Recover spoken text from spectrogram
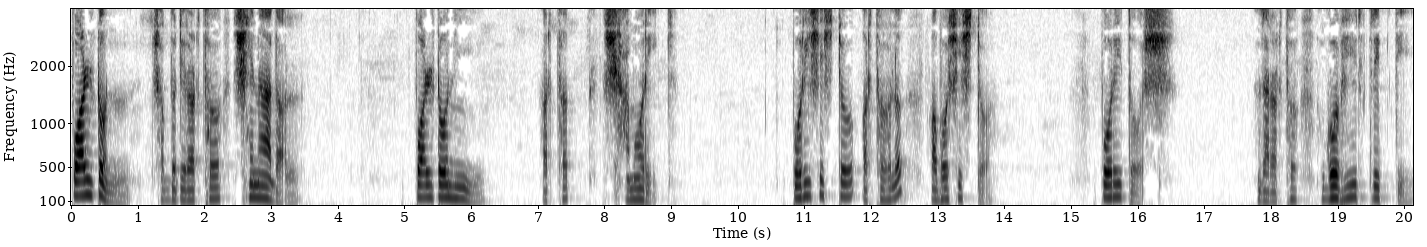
পল্টন শব্দটির অর্থ সেনাদল। পল্টনী অর্থাৎ সামরিক। পরিশিষ্ট অর্থ হল অবশিষ্ট। পরিতোষ, যার অর্থ গভীর তৃপ্তি।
